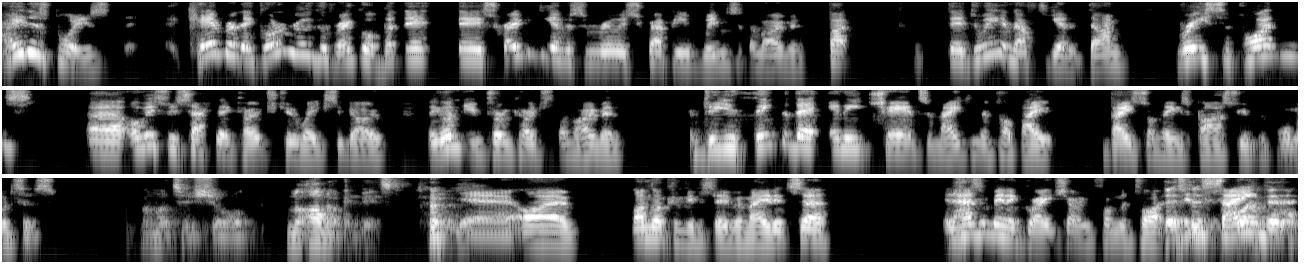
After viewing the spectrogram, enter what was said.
Raiders boys, Canberra, they've got a really good record, but they're they're scraping together some really scrappy wins at the moment. But they're doing enough to get it done. Reese, the Titans uh, obviously sacked their coach two weeks ago. They got an interim coach at the moment. Do you think that they're any chance of making the top eight based on these past few performances? I'm not too sure. No, I'm not convinced. Yeah, I I'm not convinced either, mate. It's a it hasn't been a great showing from the Titans. There's- there's- saying like, that, I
